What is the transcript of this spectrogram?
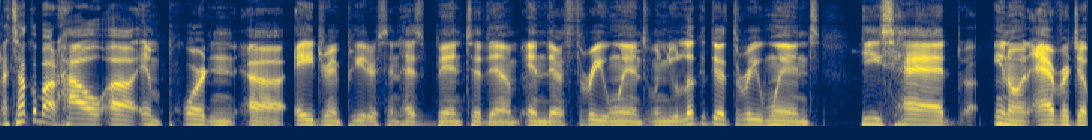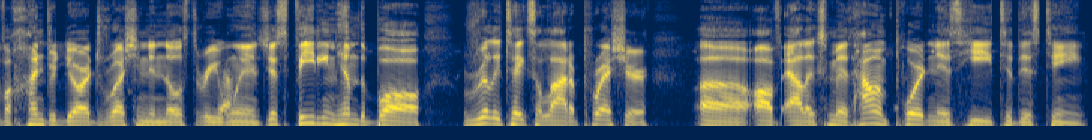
I talk about how uh, important uh, Adrian Peterson has been to them in their three wins. When you look at their three wins, he's had you know an average of hundred yards rushing in those three wins. Just feeding him the ball really takes a lot of pressure uh, off Alex Smith. How important is he to this team?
